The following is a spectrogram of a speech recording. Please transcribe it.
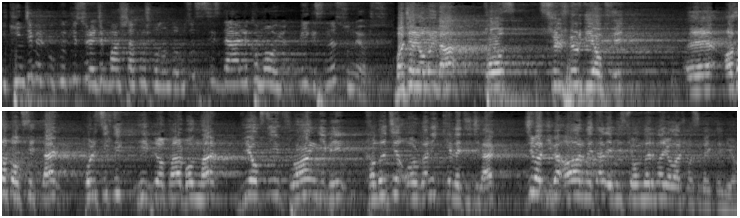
ikinci bir hukuki süreci başlatmış bulunduğumuzu siz değerli kamuoyunun bilgisine sunuyoruz. baca yoluyla toz, sülfür dioksit, e, azot oksitler, polisiklik hidrokarbonlar, dioksin, furan gibi kalıcı organik kirleticiler, civa gibi ağır metal emisyonlarına yol açması bekleniyor.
